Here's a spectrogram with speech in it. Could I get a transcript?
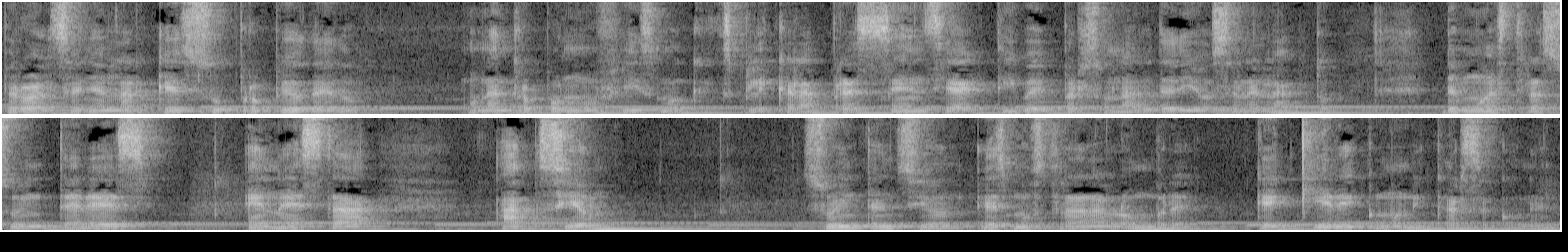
pero al señalar que es su propio dedo un antropomorfismo que explica la presencia activa y personal de Dios en el acto, demuestra su interés en esta acción. Su intención es mostrar al hombre que quiere comunicarse con él,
